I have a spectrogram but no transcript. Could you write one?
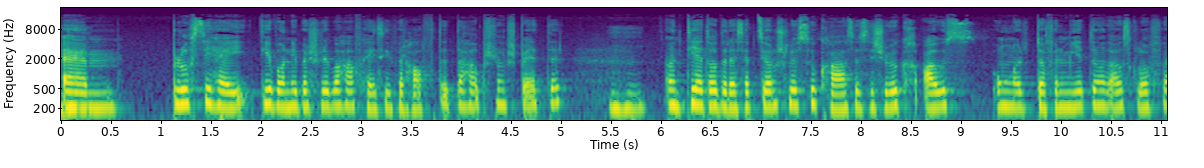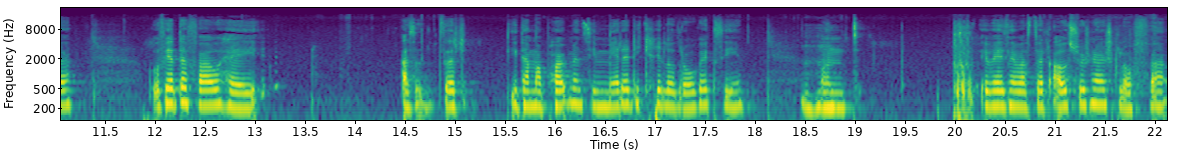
ähm, Plus sie haben, die, die ich beschrieben habe, haben sie verhaftet, eine halbe Stunde später. Mhm. Und die hat auch den Rezeptionsschlüssel gehabt. Also es ist wirklich alles unter den Vermietern und alles gelaufen. Auf jeden Fall haben, also in diesem Apartment waren mehrere Kilo Drogen. Gewesen. Mhm. Und pff, ich weiß nicht, was dort alles schon schnell ist gelaufen.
